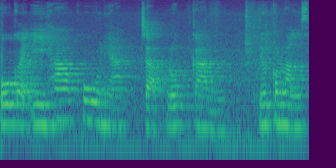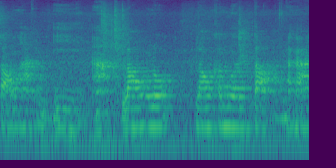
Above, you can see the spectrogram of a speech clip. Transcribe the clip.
O กับ E 5 คู่เนี่ยจับลบกันยกกำลังสองหาร E อะลองลบลองคำนวณต่อนะคะ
